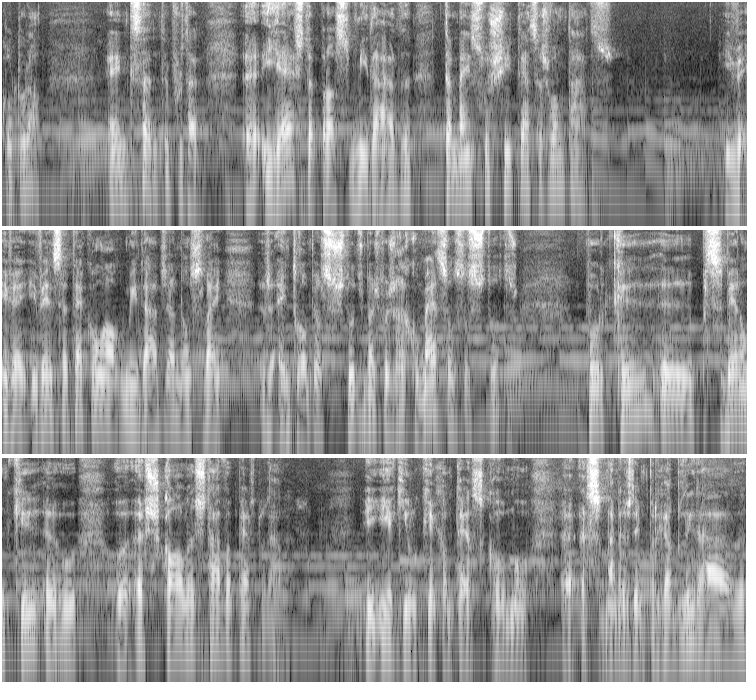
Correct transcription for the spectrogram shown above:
cultural é interessante. Portanto, eh, e esta proximidade também suscita essas vontades. E vem-se até com alguma idade, já não se vem interromper os estudos, mas depois recomeçam-se os estudos, porque eh, perceberam que a, a, escola estava perto delas. E, aquilo que acontece como eh, as semanas de empregabilidade,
